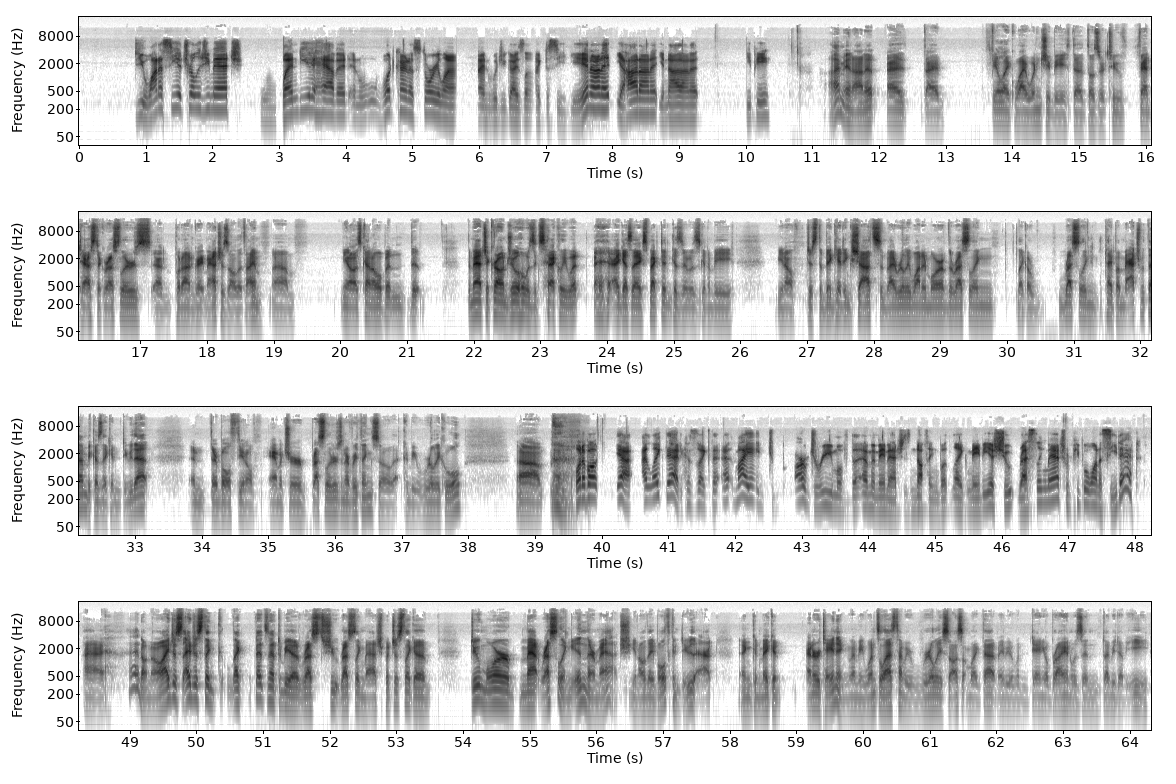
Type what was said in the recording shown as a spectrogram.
do you want to see a trilogy match? When do you have it, and what kind of storyline would you guys like to see? You in on it? You hot on it? You not on it? EP? I'm in on it. I I feel like why wouldn't you be? That those are two fantastic wrestlers and put on great matches all the time. Um, you know, I was kind of hoping that the match at Crown Jewel was exactly what I guess I expected because it was going to be, you know, just the big hitting shots, and I really wanted more of the wrestling, like a wrestling type of match with them because they can do that, and they're both you know amateur wrestlers and everything, so that could be really cool. Um, What about? Yeah, I like that because like the uh, my our dream of the MMA match is nothing but like maybe a shoot wrestling match. Would people want to see that? I I don't know. I just I just think like that doesn't have to be a rest shoot wrestling match, but just like a do more mat wrestling in their match. You know, they both can do that and can make it entertaining. I mean, when's the last time we really saw something like that? Maybe when Daniel Bryan was in WWE.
